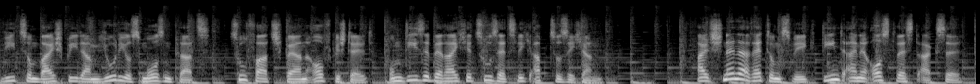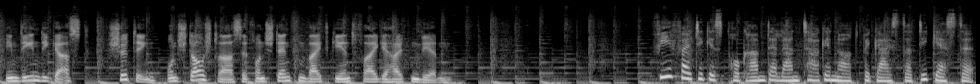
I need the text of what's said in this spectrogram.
wie zum Beispiel am Julius-Mosen-Platz, Zufahrtssperren aufgestellt, um diese Bereiche zusätzlich abzusichern. Als schneller Rettungsweg dient eine Ost-West-Achse, in denen die Gast-, Schütting- und Staustraße von Ständen weitgehend freigehalten werden. Vielfältiges Programm der Landtage Nord begeistert die Gäste.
